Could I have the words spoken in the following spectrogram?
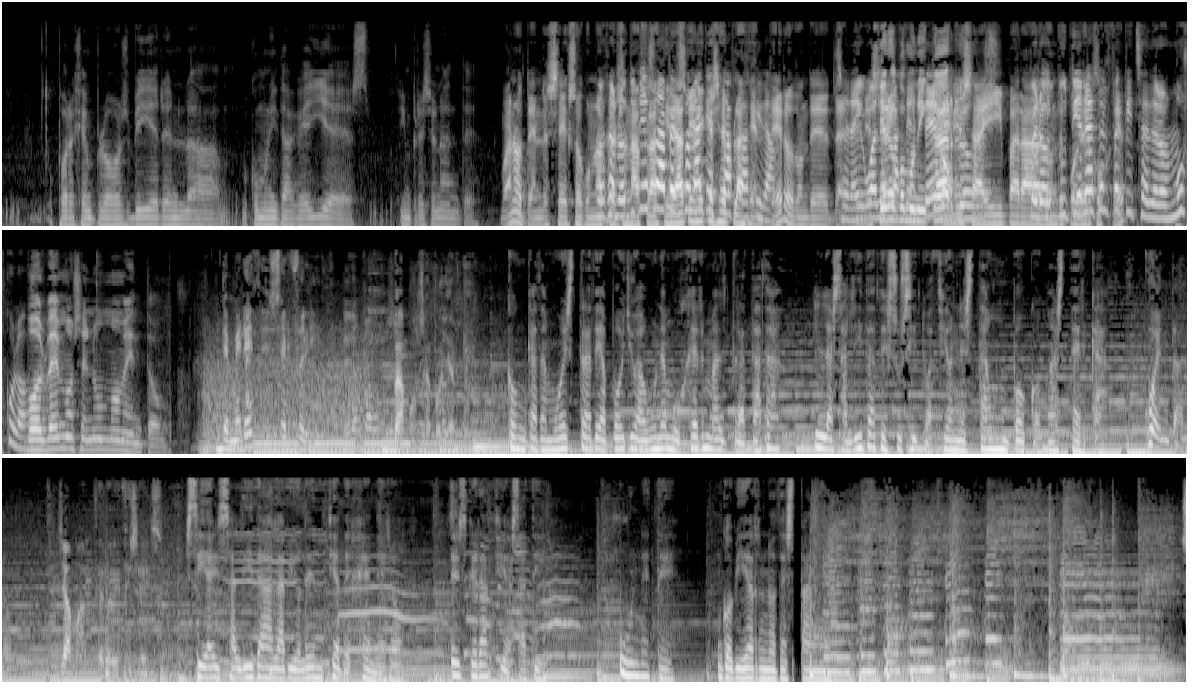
por ejemplo, os vi en la comunidad gay es impresionante. Bueno, tener sexo con una ejemplo, tú persona flácida persona tiene que que ser placentero, donde Será igual de Quiero placentero. comunicarlos. ahí para Pero tú tienes el coger. fetiche de los músculos. Volvemos en un momento. Te mereces ser feliz. Vamos a apoyarte. Con cada muestra de apoyo a una mujer maltratada, la salida de su situación está un poco más cerca. Cuéntalo. Llama al 016. Si hay salida a la violencia de género, es gracias a ti. Únete, Gobierno de España.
